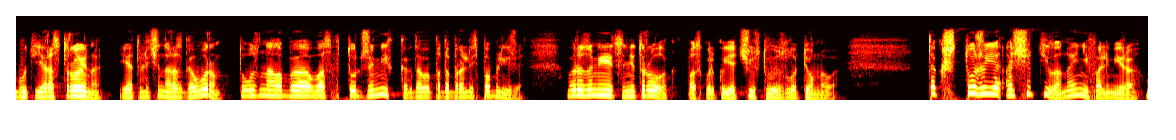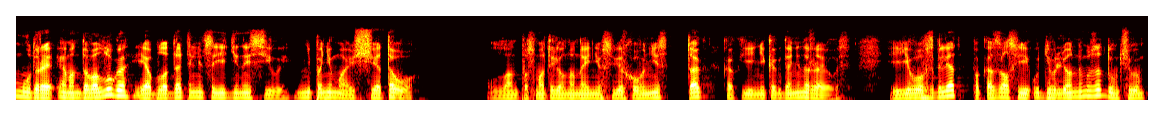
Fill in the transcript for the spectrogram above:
будь я расстроена и отвлечена разговором, то узнала бы о вас в тот же миг, когда вы подобрались поближе. Вы, разумеется, не троллок, поскольку я чувствую зло темного. Так что же я ощутила, Найниф Альмира, мудрая Эмондова луга и обладательница единой силы, не понимающая того? Лан посмотрел на Найниф сверху вниз, так, как ей никогда не нравилось. И его взгляд показался ей удивленным и задумчивым,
